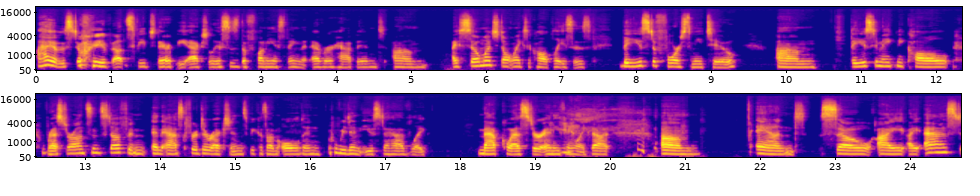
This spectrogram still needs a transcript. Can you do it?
I have a story about speech therapy actually. This is the funniest thing that ever happened. Um, I so much don't like to call places. They used to force me to. Um, they used to make me call restaurants and stuff and, and ask for directions because I'm old and we didn't used to have like MapQuest or anything like that. Um, and so I I asked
